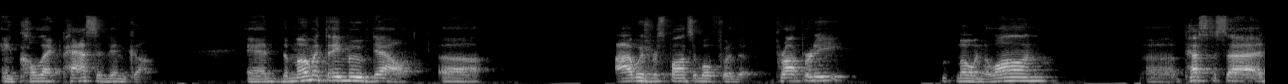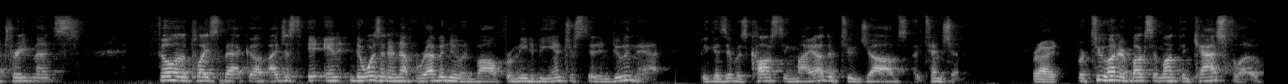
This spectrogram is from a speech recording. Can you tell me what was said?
and collect passive income. And the moment they moved out, uh, I was responsible for the property, mowing the lawn, uh, pesticide treatments, filling the place back up. I just, it, and there wasn't enough revenue involved for me to be interested in doing that because it was costing my other two jobs attention. Right. For 200 bucks a month in cash flow.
